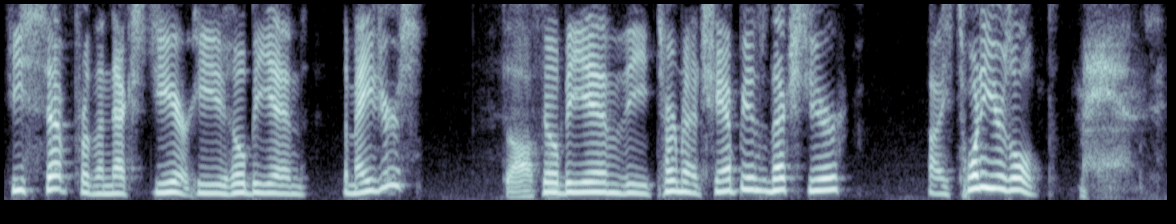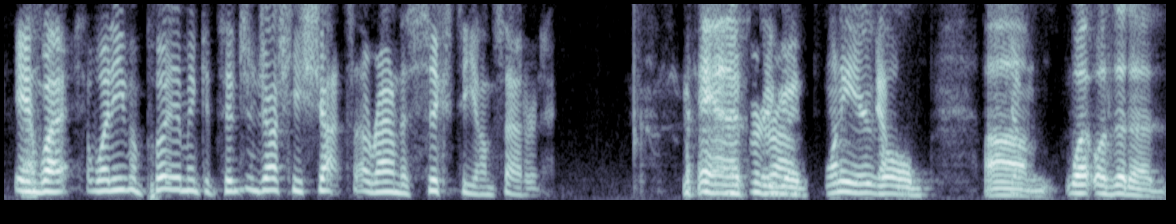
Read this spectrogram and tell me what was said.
he's set for the next year. He he'll be in the majors. It's awesome. He'll be in the tournament of champions next year. Uh, he's 20 years old. Man, And what what even put him in contention, Josh? He shot around a 60 on Saturday. man, that's pretty round. good. Twenty years Yep. old. Um, what was it? A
